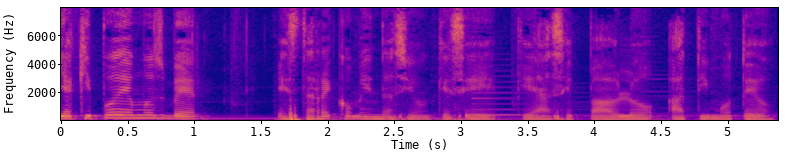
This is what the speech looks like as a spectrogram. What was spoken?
y aquí podemos ver esta recomendación que, se, que hace Pablo a Timoteo,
